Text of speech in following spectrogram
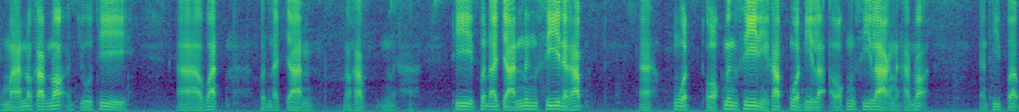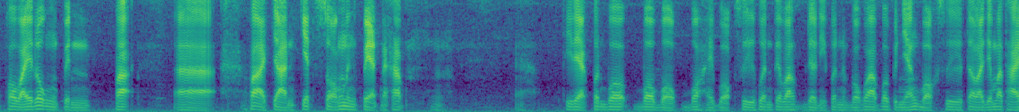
กหมานเนาะครับเนาะอยู่ที่วัดเพิ่อนอาจารย์นะครับที่เพิ่อนอาจารย์หนึ่งซีนะครับอ่างวดออกหนึ่งซีนี่ครับงวดนี้ละออกหนึ่งซีล่างนะครับเนาะ ที่พ่อไว้ลงเป็นพระอาพระอาจารย์เจ็ดสองหนึ่งแปดนะครับทีแรกเพิ่นบอบอบอกบอให้บอกซื้อเพิ่นแต่ว่าเดี๋ยวนี้เพิ่นบอกว่าบ่เป็นยังบอกซื้อแต่ว่าจะมาทาย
